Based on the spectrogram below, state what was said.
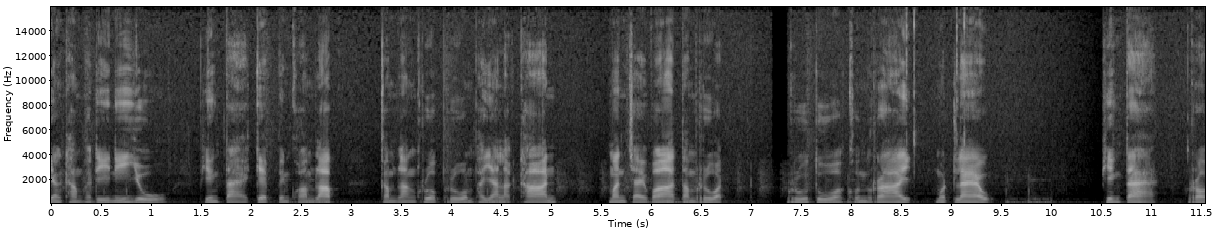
ยังทำคดีนี้อยู่ เพียงแต่เก็บเป็นความลับกำลังรวบรวมพยานหลักฐาน มั่นใจว่าตำรวจ รู้ตัวคนร้ายหมดแล้ว เพียงแต่รอ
